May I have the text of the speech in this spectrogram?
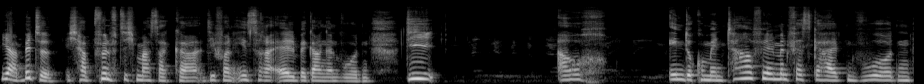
ja, bitte, ich habe 50 Massaker, die von Israel begangen wurden, die auch in Dokumentarfilmen festgehalten wurden.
